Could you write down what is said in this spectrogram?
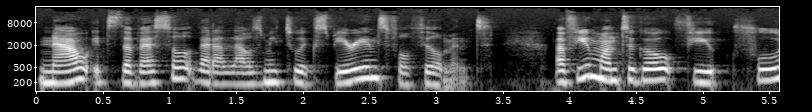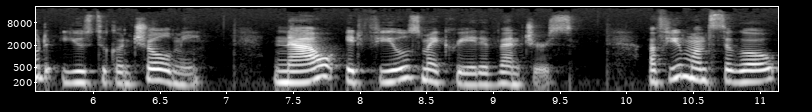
Now, it's the vessel that allows me to experience fulfillment. A few months ago, food used to control me. Now, it fuels my creative ventures. A few months ago,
